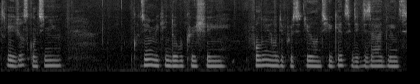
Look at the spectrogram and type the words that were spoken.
So you just continue continue making double crochet following all the procedure until you get to the desired length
